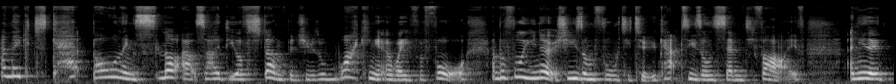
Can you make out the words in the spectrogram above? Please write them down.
and they just kept bowling slot outside the off stump, and she was whacking it away for four. And before you know it, she's on 42, Capsey's on 75. And you know,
